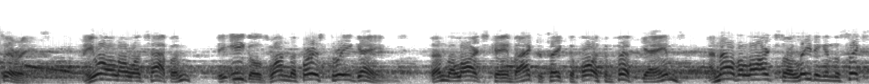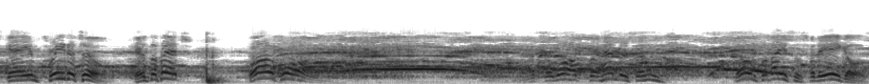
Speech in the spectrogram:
Series. You all know what's happened. The Eagles won the first three games. Then the Larks came back to take the fourth and fifth games, and now the Larks are leading in the sixth game, three to two. Here's the pitch. Ball four. That's a walk for Henderson. Fills the bases for the Eagles.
